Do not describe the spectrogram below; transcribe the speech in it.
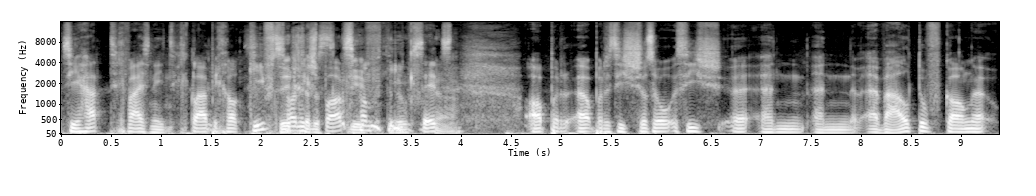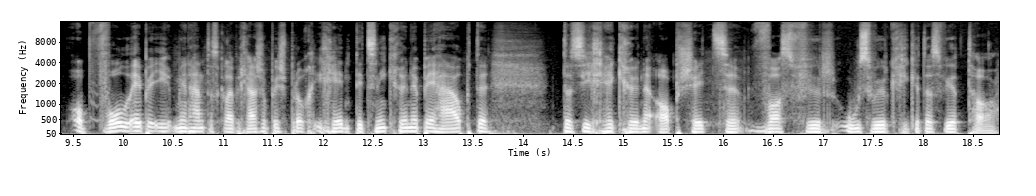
Sie hat, ich weiß nicht, ich glaube, ich habe GIFs habe ich sparsam eingesetzt. Ja. Aber, aber es ist schon so, es ist äh, ein, ein, eine Welt aufgegangen, obwohl eben, wir haben das glaube ich auch schon besprochen, ich hätte jetzt nicht können behaupten dass ich hätte können abschätzen was für Auswirkungen das wird haben.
